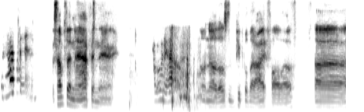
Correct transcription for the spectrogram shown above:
what happened? something happened there. Oh no. Oh no, those are the people that I follow. Uh,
